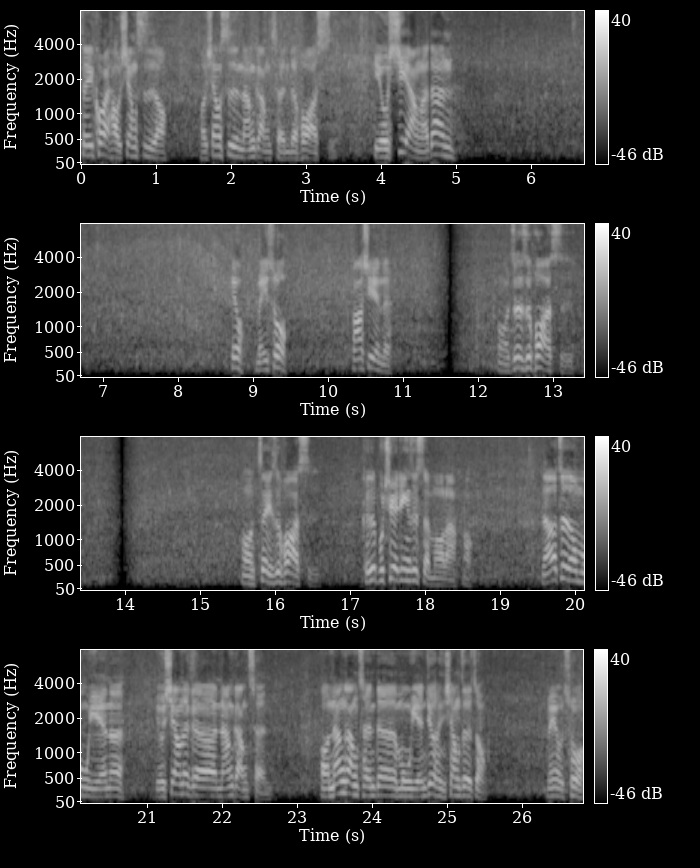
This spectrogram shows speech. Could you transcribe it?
这一块好像是哦，好像是南港城的化石，有像啊，但，哎呦，没错，发现了。哦，这是化石。哦，这也是化石，可是不确定是什么啦。哦。然后这种母岩呢，有像那个南港城，哦，南港城的母岩就很像这种，没有错。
